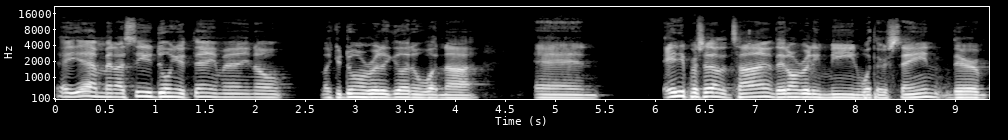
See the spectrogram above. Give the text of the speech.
"Hey, yeah, man, I see you doing your thing, man. You know, like you're doing really good and whatnot," and eighty percent of the time they don't really mean what they're saying. They're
